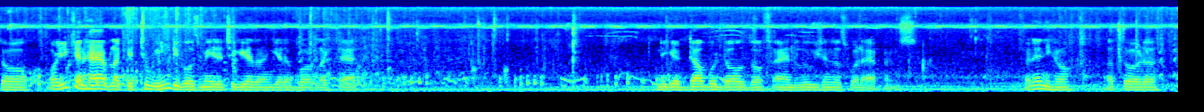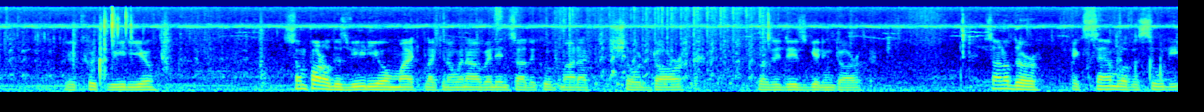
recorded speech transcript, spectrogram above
So, or you can have like a two indigos mated together and get a bird like that. And you get double dose of Andalusian, that's what happens. But anyhow, I thought uh, a quick video. Some part of this video might, like, you know, when I went inside the coop might have showed dark because it is getting dark. It's another example of a sooty,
